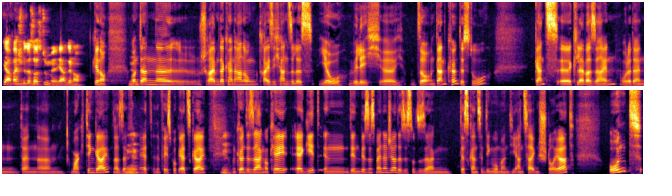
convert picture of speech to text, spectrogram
Ja, Beispiel, das hast du mir, ja, genau. Genau. Mhm. Und dann äh, schreiben da, keine Ahnung, 30 Hanseles, yo, will ich. Äh, so, und dann könntest du ganz äh, clever sein oder dein, dein ähm, Marketing-Guy, also dein mhm. Facebook-Ads-Guy, mhm. und könnte sagen, okay, er geht in den Business Manager, das ist sozusagen das ganze Ding, wo man die Anzeigen steuert, und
